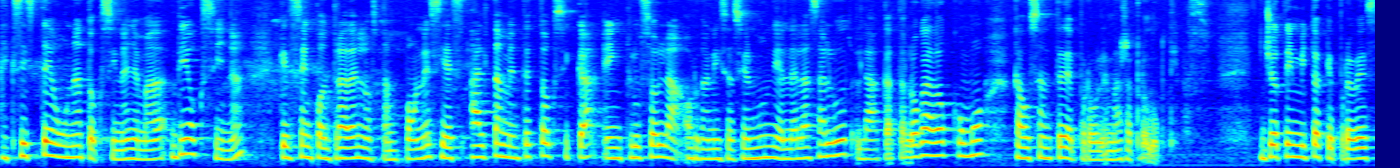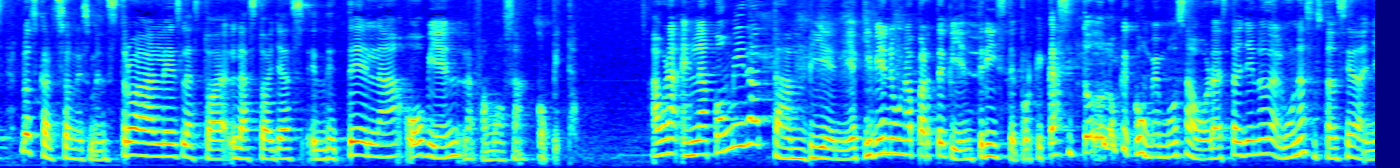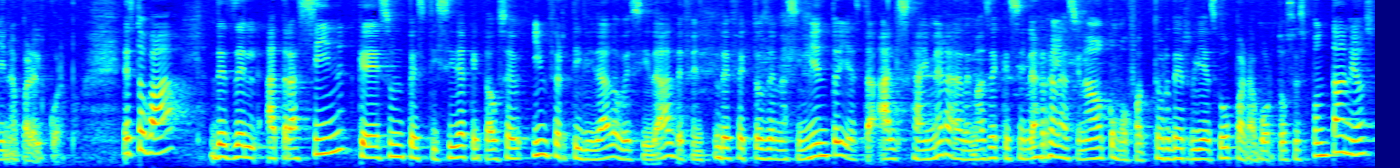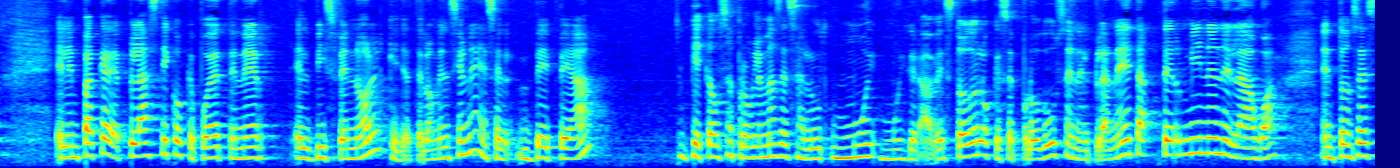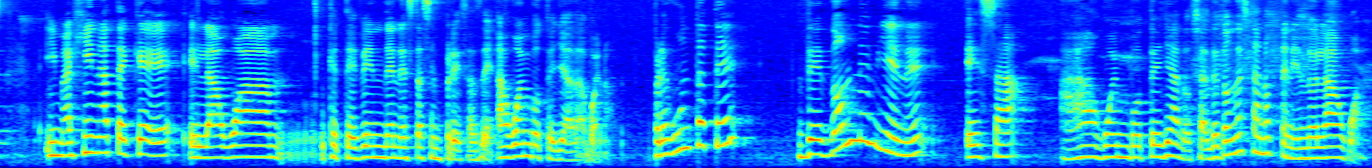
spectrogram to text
Existe una toxina llamada dioxina que es encontrada en los tampones y es altamente tóxica e incluso la Organización Mundial de la Salud la ha catalogado como causante de problemas reproductivos. Yo te invito a que pruebes los calzones menstruales, las, toallas de tela o bien la famosa copita. Ahora, en la comida también, y aquí viene una parte bien triste, porque casi todo lo que comemos ahora está lleno de alguna sustancia dañina para el cuerpo. Esto va desde el atracin, que es un pesticida que causa infertilidad, obesidad, defectos de nacimiento y hasta Alzheimer, además de que se le ha relacionado como factor de riesgo para abortos espontáneos. El empaque de plástico que puede tener el bisfenol, que ya te lo mencioné, es el BPA, que causa problemas de salud muy, muy graves. Todo lo que se produce en el planeta termina en el agua. Entonces, Imagínate que el agua que te venden estas empresas de agua embotellada, bueno, pregúntate de dónde viene esa agua embotellada, o sea, de dónde están obteniendo el agua.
